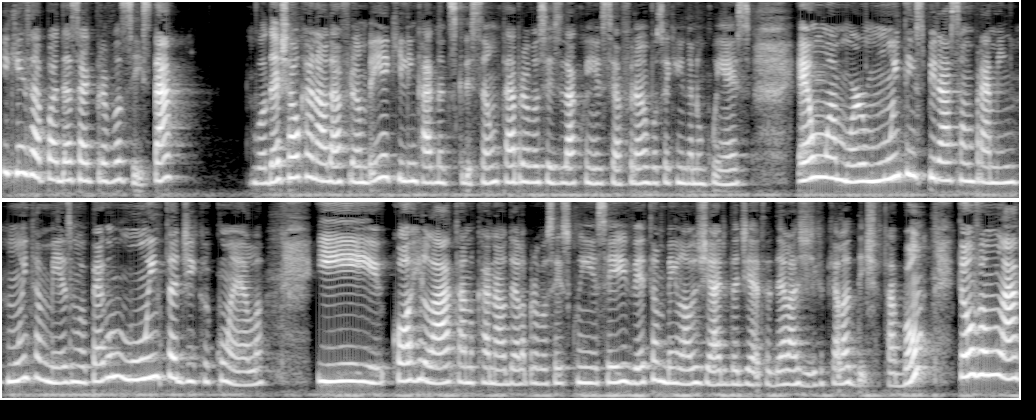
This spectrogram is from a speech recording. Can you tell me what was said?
E quem sabe pode dar certo para vocês, tá? Vou deixar o canal da Fran bem aqui linkado na descrição, tá? Pra vocês ir lá conhecer a Fran, você que ainda não conhece. É um amor, muita inspiração pra mim, muita mesmo. Eu pego muita dica com ela. E corre lá, tá? No canal dela pra vocês conhecerem e ver também lá os diários da dieta dela, as dicas que ela deixa, tá bom? Então vamos lá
